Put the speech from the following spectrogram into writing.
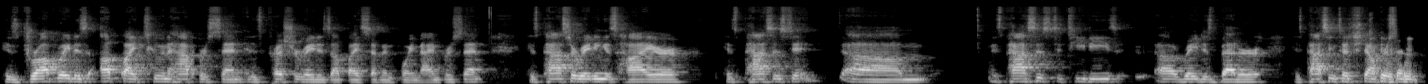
his drop rate is up by 2.5%, and his pressure rate is up by 7.9%. His passer rating is higher. His passes to um, his passes to TDs uh, rate is better. His passing touchdown percentage is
